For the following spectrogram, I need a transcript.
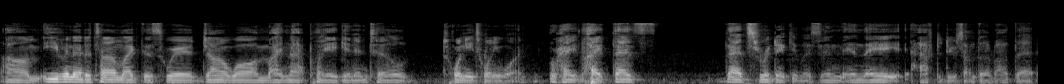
Um, even at a time like this where John Wall might not play again until 2021, right? Like that's that's ridiculous, and and they have to do something about that.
